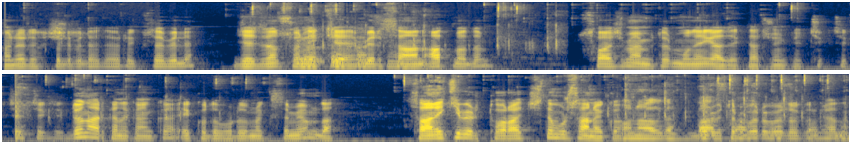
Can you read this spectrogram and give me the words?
Öyle bile bile öyle güzel bile. Ceziden sonra Bırakın 2 bir kaçma. sağını atmadım. Suaç ben bir tur Mono'ya gelecekler çünkü. Çık çık çık çık. çık. Dön arkana kanka. Eko'da vurdurmak istemiyorum da. Sağına 2 bir tor açtım vur sağına Eko. Onu aldım. Vur bir tur vur vur dokun çaldım.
